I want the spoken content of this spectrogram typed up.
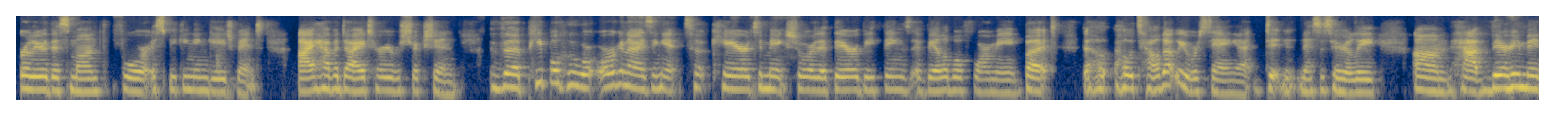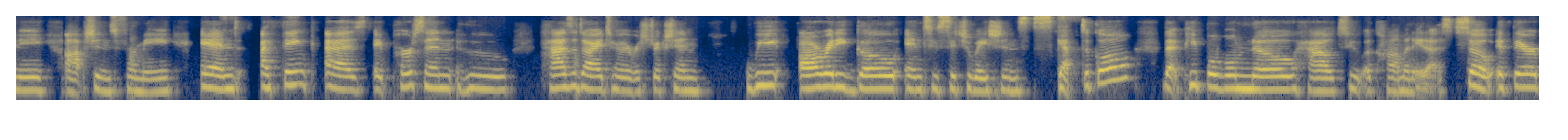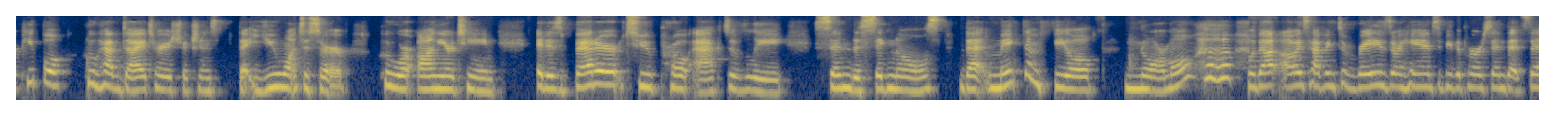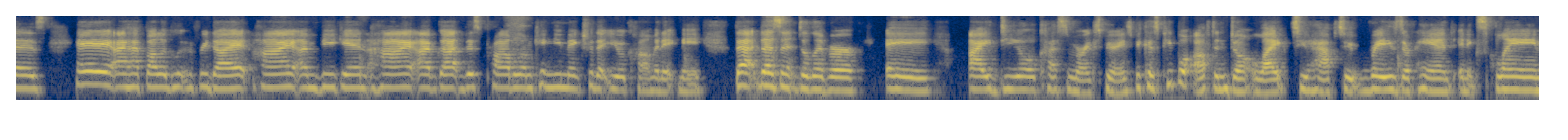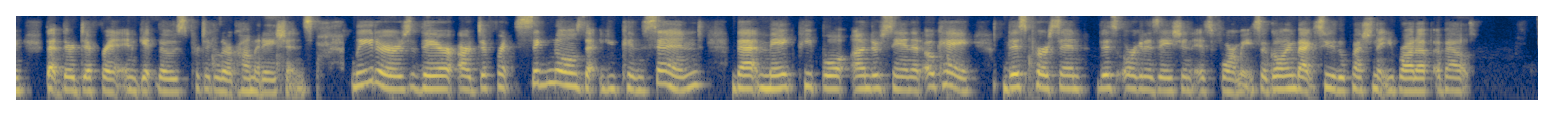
earlier this month for a speaking engagement. I have a dietary restriction. The people who were organizing it took care to make sure that there would be things available for me, but the ho- hotel that we were staying at didn't necessarily um, have very many options for me. And I think as a person who has a dietary restriction, we already go into situations skeptical that people will know how to accommodate us. So if there are people who have dietary restrictions that you want to serve, who are on your team, it is better to proactively send the signals that make them feel normal without always having to raise their hand to be the person that says, Hey, I have followed gluten free diet. Hi, I'm vegan. Hi, I've got this problem. Can you make sure that you accommodate me? That doesn't deliver a ideal customer experience because people often don't like to have to raise their hand and explain that they're different and get those particular accommodations. Leaders, there are different signals that you can send that make people understand that, okay, this person, this organization is for me. So going back to the question that you brought up about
